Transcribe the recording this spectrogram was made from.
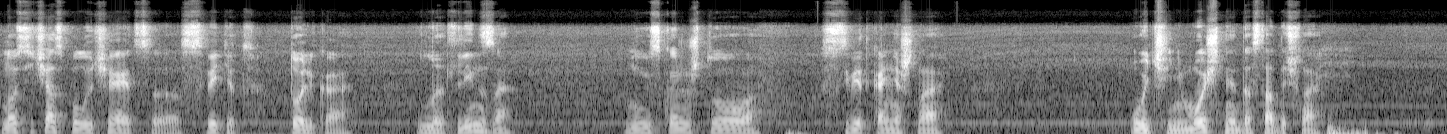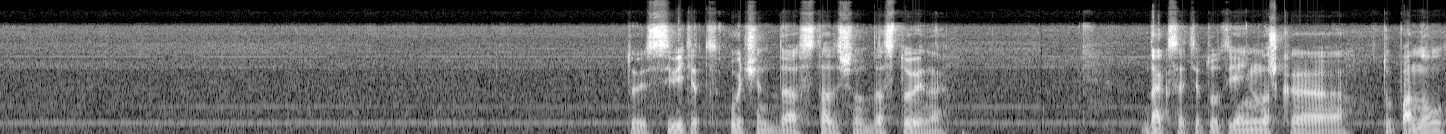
Но сейчас, получается, светит только LED-линза. Ну и скажу, что свет, конечно, очень мощный достаточно. То есть светит очень достаточно достойно. Да, кстати, тут я немножко тупанул.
